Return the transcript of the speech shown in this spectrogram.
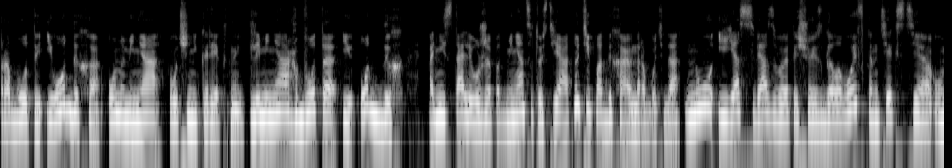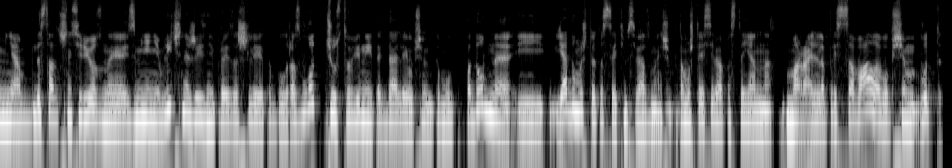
работы и отдыха, он у меня очень некорректный. Для меня работа и отдых они стали уже подменяться, то есть я, ну, типа отдыхаю на работе, да. Ну, и я связываю это еще и с головой в контексте у меня достаточно серьезные изменения в личной жизни произошли, это был развод, чувство вины и так далее, в общем, тому подобное, и я думаю, что это с этим связано еще, потому что я себя постоянно морально прессовала, в общем, вот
